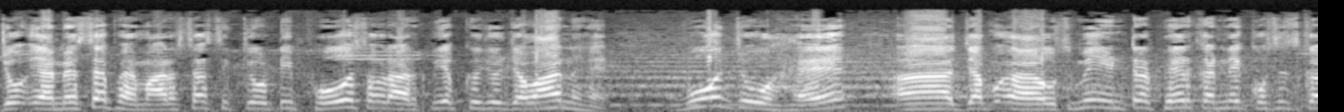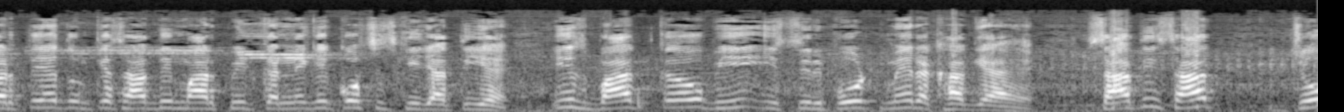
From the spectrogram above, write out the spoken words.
जो एमएसएफ है, महाराष्ट्र सिक्योरिटी फोर्स और आरपीएफ के जो जवान हैं, वो जो है जब उसमें इंटरफेयर करने की कोशिश करते हैं तो उनके साथ भी मारपीट करने की कोशिश की जाती है। इस बात को भी इस रिपोर्ट में रखा गया है। साथ ही साथ जो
